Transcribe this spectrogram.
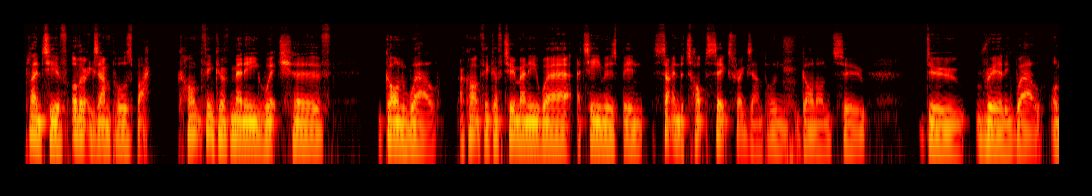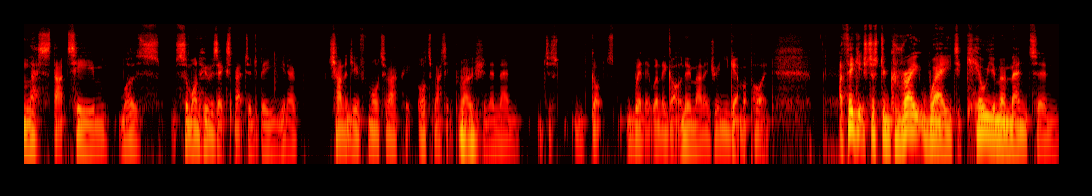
plenty of other examples, but I can't think of many which have gone well. I can't think of too many where a team has been sat in the top six, for example, and gone on to do really well unless that team was someone who was expected to be, you know, challenging for more automatic mm-hmm. promotion mm-hmm. and then just got with it when they got a new manager and you get my point. I think it's just a great way to kill your momentum,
